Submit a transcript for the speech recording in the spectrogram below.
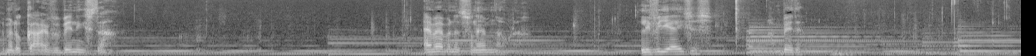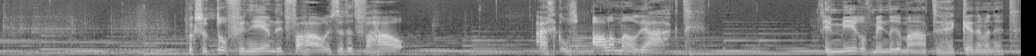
en met elkaar in verbinding staan. En we hebben het van Hem nodig. Lieve Jezus, bidden. Wat ik zo tof vind, Heer, in dit verhaal is dat het verhaal eigenlijk ons allemaal raakt. In meer of mindere mate herkennen we het.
